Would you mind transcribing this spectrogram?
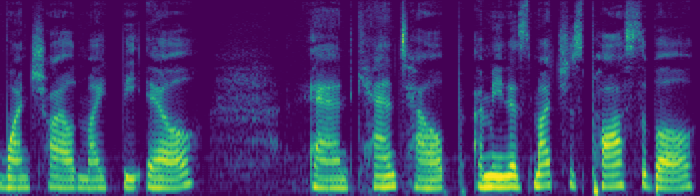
one child might be ill and can't help. I mean, as much as possible,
